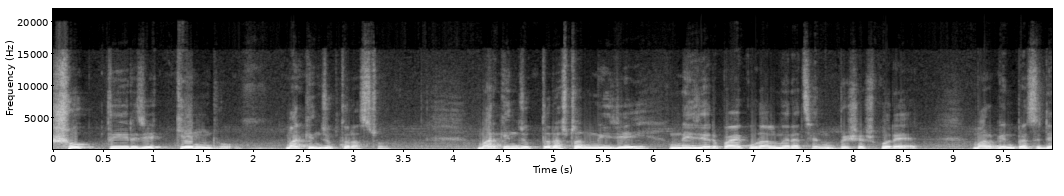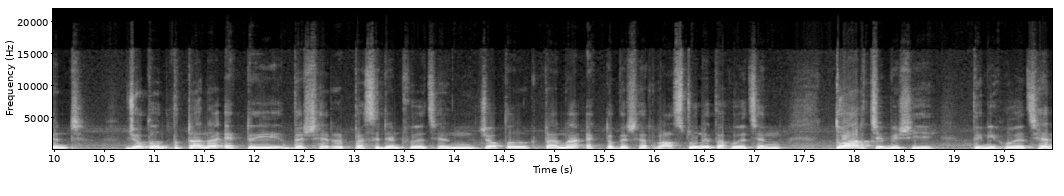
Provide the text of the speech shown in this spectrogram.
শক্তির যে কেন্দ্র, মার্কিন যুক্তরাষ্ট্র। মার্কিন যুক্তরাষ্ট্র নিজেই নিজের পায়ে কুড়াল মেরেছেন, বিশেষ করে মার্কিন প্রেসিডেন্ট। যতটা না একটি দেশের প্রেসিডেন্ট হয়েছেন, যতটা না একটা দেশের রাষ্ট্রনেতা হয়েছেন, তার চেয়ে বেশি তিনি হয়েছেন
